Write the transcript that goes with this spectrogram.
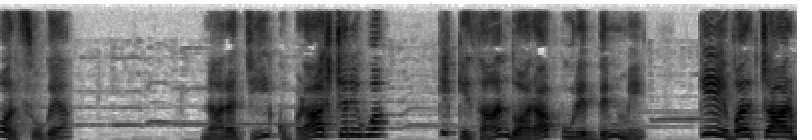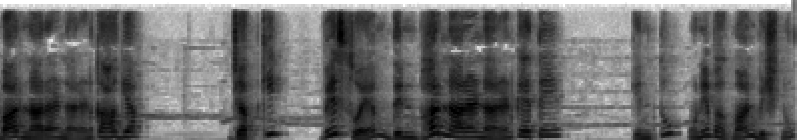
और सो गया। नारद जी को बड़ा आश्चर्य हुआ कि किसान द्वारा पूरे दिन में केवल चार बार नारायण नारायण कहा गया, जबकि वे स्वयं दिन भर नारायण नारायण कहते हैं। किंतु उन्हें भगवान विष्णु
